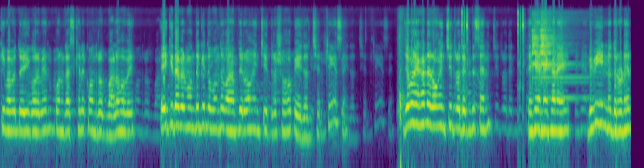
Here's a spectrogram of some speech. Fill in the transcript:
কীভাবে তৈরি করবেন, কোন গাছ খেলে কোন রোগ ভালো হবে। এই কিতাবের মধ্যে কিন্তু বন্ধুগণ আপনি রঙিন চিত্র সহ পেয়ে যাচ্ছেন, ঠিক আছে? যেমন এখানে রঙিন চিত্র দেখতেছেন, দেখেন এখানে বিভিন্ন ধরনের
